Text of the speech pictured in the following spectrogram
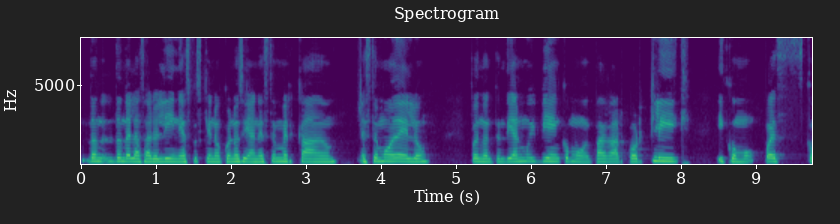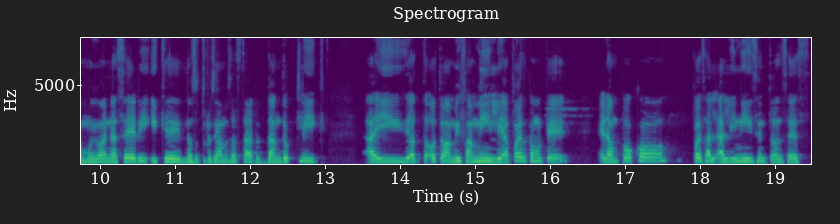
donde, las aerolíneas pues que no conocían este mercado, este modelo, pues no entendían muy bien cómo pagar por clic y cómo pues cómo iban a hacer y, que nosotros íbamos a estar dando clic ahí o, toda mi familia, pues como que era un poco pues al, inicio entonces,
